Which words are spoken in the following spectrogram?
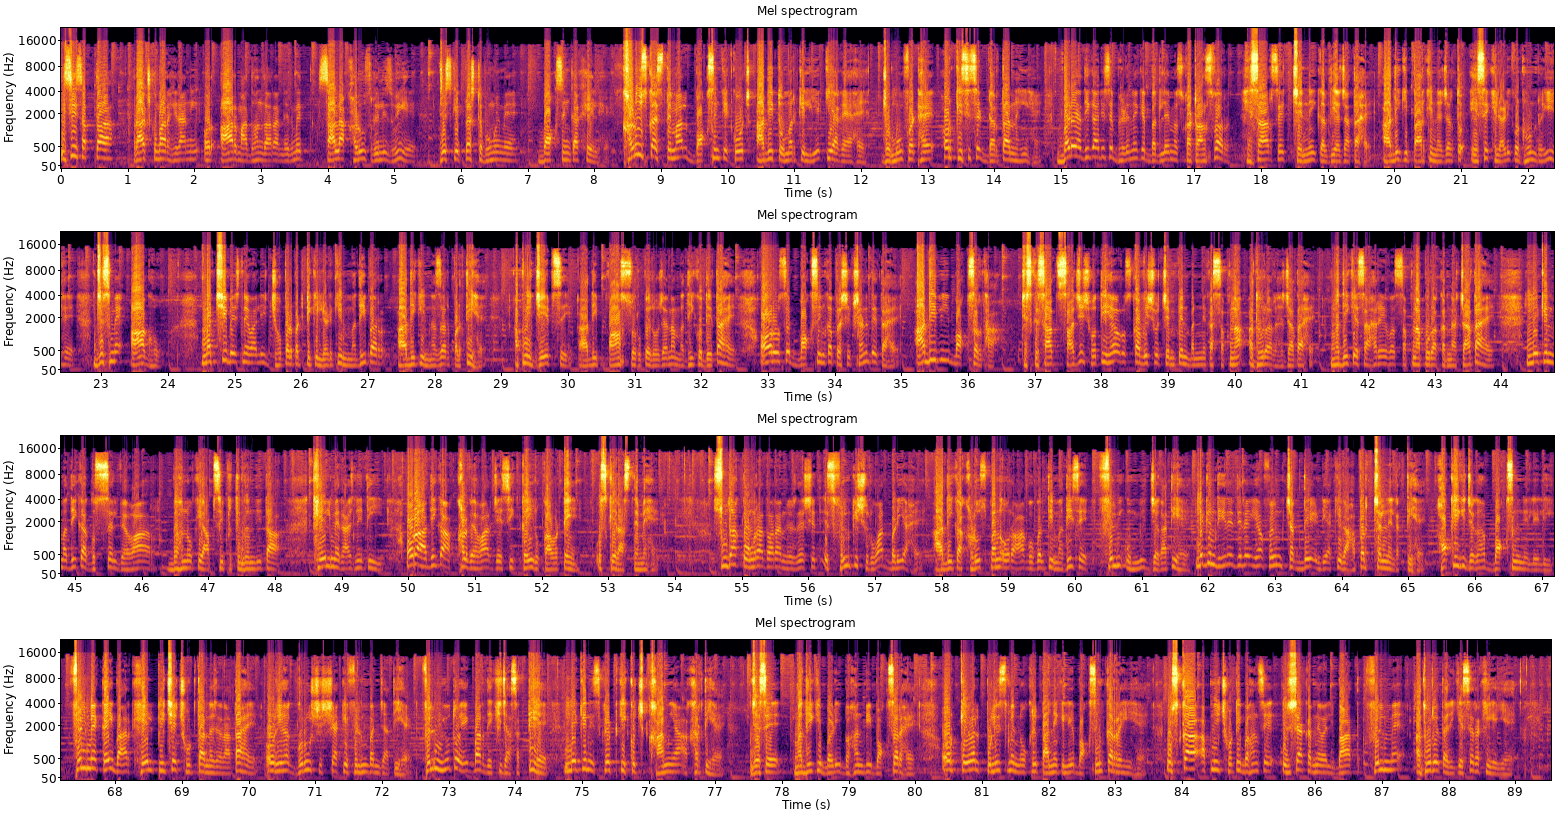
इसी सप्ताह राजकुमार हिरानी और आर माधवन द्वारा निर्मित साला खड़ूस रिलीज़ हुई है, जिसकी पृष्ठभूमि में बॉक्सिंग का खेल है। खड़ूस का इस्तेमाल बॉक्सिंग के कोच आदि तोमर के लिए किया गया है, जो मुंहफट है और किसी से डरता नहीं है। बड़े अधिकारी से भिड़ने के बदले में उसका ट्रांसफ़र हिसार से चेन्नई कर दिया जाता है। आदि की पारखी नज़र तो ऐसे खिलाड़ी को ढूंढ रही है, जिसमें आग हो। मच्छी बेचने वाली झोपड़पट्टी की लड़की मधी पर आदि की नज़र पड़ती है। अपनी जेब से आदि पाँच सौ रूपए रोज़ाना मधी को देता है और उसे बॉक्सिंग का प्रशिक्षण देता है आदि भी बॉक्सर था, जिसके साथ साजिश होती है और उसका विश्व चैंपियन बनने का सपना अधूरा रह जाता है मदी के सहारे वह सपना पूरा करना चाहता है, लेकिन मदी का गुस्सेल व्यवहार, बहनों की आपसी प्रतिद्वंदिता, खेल में राजनीति और आदि का अक्खड़ व्यवहार जैसी कई रुकावटें उसके रास्ते में हैं। सुधा कोंगरा द्वारा निर्देशित इस फ़िल्म की शुरुआत बढ़िया है। आदि का खड़ूसपन और आग उगलती मधी से फ़िल्म उम्मीद जगाती है, लेकिन धीरे धीरे यह फ़िल्म चक दे इंडिया की राह पर चलने लगती है। हॉकी की जगह बॉक्सिंग ने ले ली। फ़िल्म में कई बार खेल पीछे छूटता नज़र आता है और यह गुरु शिष्या की फ़िल्म बन जाती है। फ़िल्म यूँ तो एक बार देखी जा सकती है, लेकिन स्क्रिप्ट की कुछ खामियाँ अखरती है। जैसे मधी की बड़ी बहन भी बॉक्सर है और केवल पुलिस में नौकरी पाने के लिए बॉक्सिंग कर रही है। उसका अपनी छोटी बहन से ईर्ष्या करने वाली बात फ़िल्म में अधूरे तरीके से रखी गई है।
